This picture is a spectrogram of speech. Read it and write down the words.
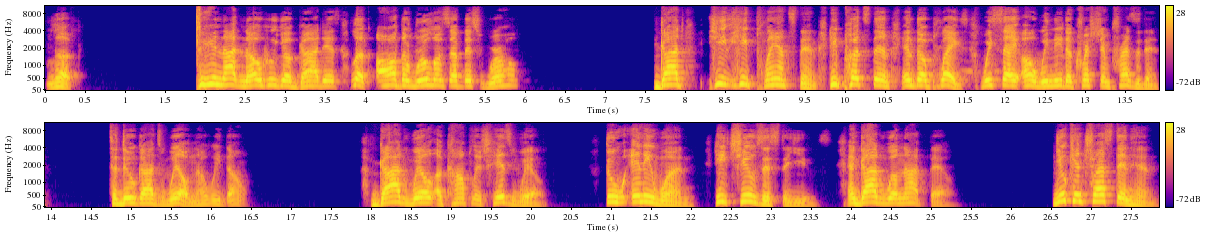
look, do you not know who your God is? Look, all the rulers of this world, God, he, he plants them. He puts them in their place. We say, oh, we need a Christian president to do God's will. No, we don't. God will accomplish his will through anyone he chooses to use and God will not fail. You can trust in him.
